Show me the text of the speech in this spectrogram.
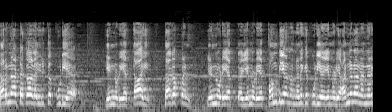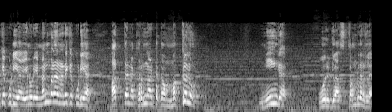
கர்நாடகாவில் இருக்கக்கூடிய என்னுடைய தாய் தகப்பன் என்னுடைய த- என்னுடைய தம்பியாக நான் நினைக்கக்கூடிய என்னுடைய அண்ணனாக நான் நினைக்கக்கூடிய என்னுடைய நண்பனாக நினைக்கக்கூடிய அத்தனை கர்நாடகா மக்களும் நீங்கள் ஒரு கிளாஸ் டம்ளரில்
